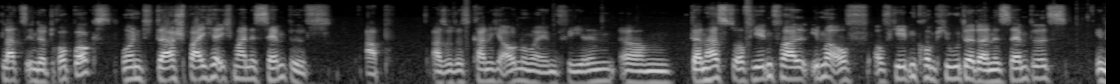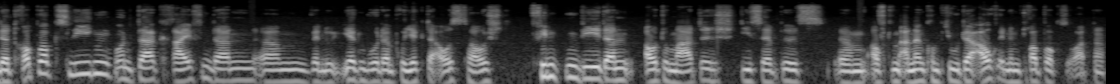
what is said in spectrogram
Platz in der Dropbox und da speichere ich meine Samples ab. Also das kann ich auch nochmal empfehlen. Ähm, dann hast du auf jeden Fall immer auf, auf jedem Computer deine Samples in der Dropbox liegen und da greifen dann, ähm, wenn du irgendwo dann Projekte austauscht, finden die dann automatisch die Samples ähm, auf dem anderen Computer auch in dem Dropbox-Ordner.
